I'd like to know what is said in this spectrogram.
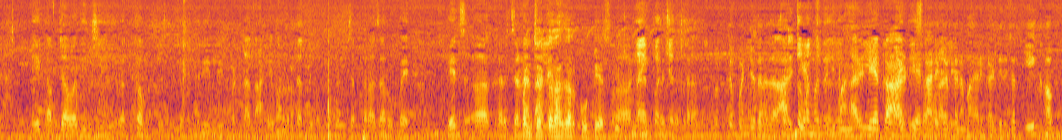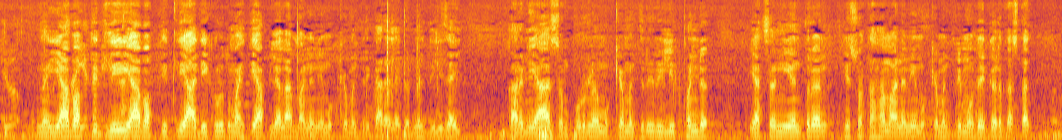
एक अब्जावधीची रक्कम मुख्यमंत्री रिलीफ फंडात आहे. मात्र त्यातले फक्त पंच्याहत्तर हजार रुपये हेच आले पंच्याहत्तर हजार कोटी असतील नाही पंच्याहत्तर. हजार. फक्त पंच्याहत्तर हजार. आरटीआयमध्ये जी माहिती RTI एका माहिती आरटीआय. कार्यकर्त्यांना बाहेर काढली त्याच्यात एक अब्ज नाही या बाबतीतली या बाबतीतली अधिकृत माहिती आपल्याला माननीय मुख्यमंत्री कार्यालयाकडून दिली जाईल. कारण या संपूर्ण मुख्यमंत्री रिलीफ फंड याचं नियंत्रण हे स्वतः माननीय मुख्यमंत्री महोदय करत असतात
